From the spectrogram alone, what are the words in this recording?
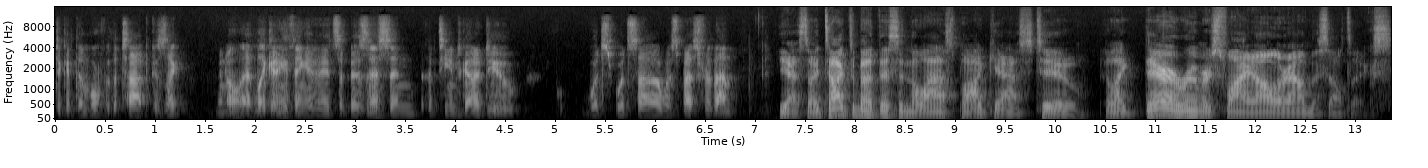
to get them over the top. Because like you know, like anything, it, it's a business, and a team's got to do what's what's uh, what's best for them. Yeah, so I talked about this in the last podcast too. Like there are rumors flying all around the Celtics.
